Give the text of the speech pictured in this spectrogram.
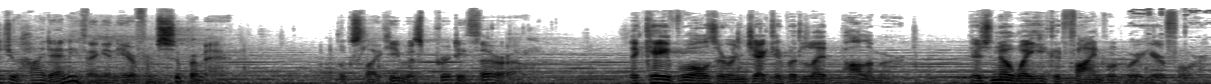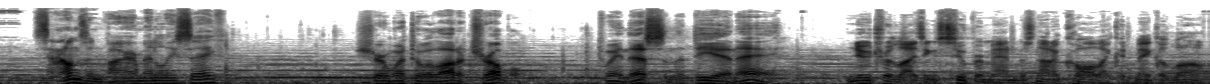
Did you hide anything in here from Superman? Looks like he was pretty thorough. The cave walls are injected with lead polymer. There's no way he could find what we're here for. Sounds environmentally safe. Sure went to a lot of trouble. Between this and the DNA. Neutralizing Superman was not a call I could make alone.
